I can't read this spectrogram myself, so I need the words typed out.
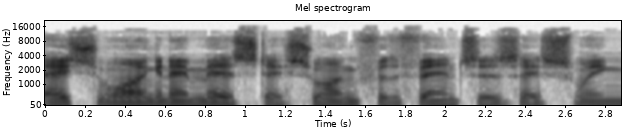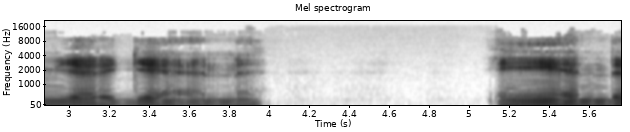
I swung and I missed. I swung for the fences. I swing yet again. And, uh,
